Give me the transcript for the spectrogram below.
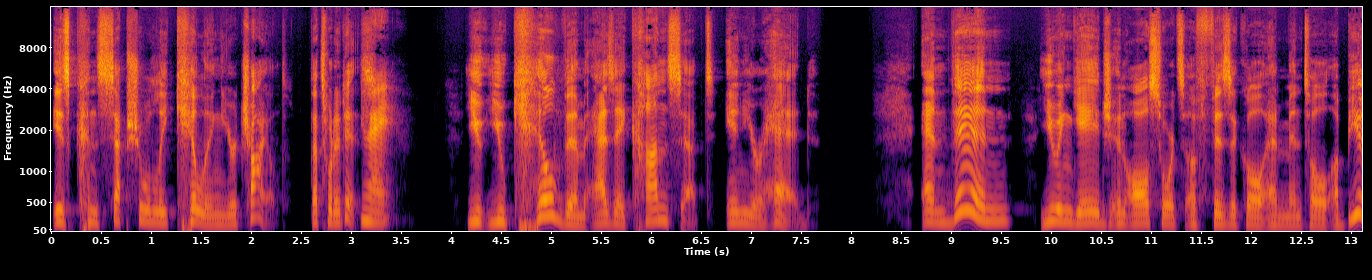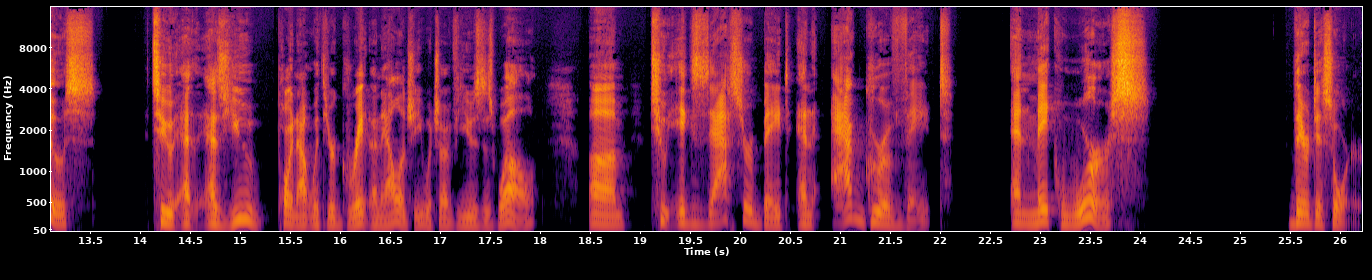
is conceptually killing your child that's what it is Right. you you kill them as a concept in your head and then you engage in all sorts of physical and mental abuse to as you point out with your great analogy which i've used as well um, to exacerbate and aggravate and make worse their disorder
